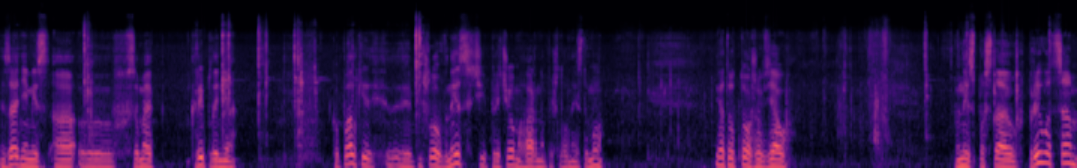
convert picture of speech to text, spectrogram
не задній міст, а е, саме кріплення копалки е, пішло вниз, причому гарно пішло вниз. Тому я тут теж взяв, вниз поставив привод сам,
